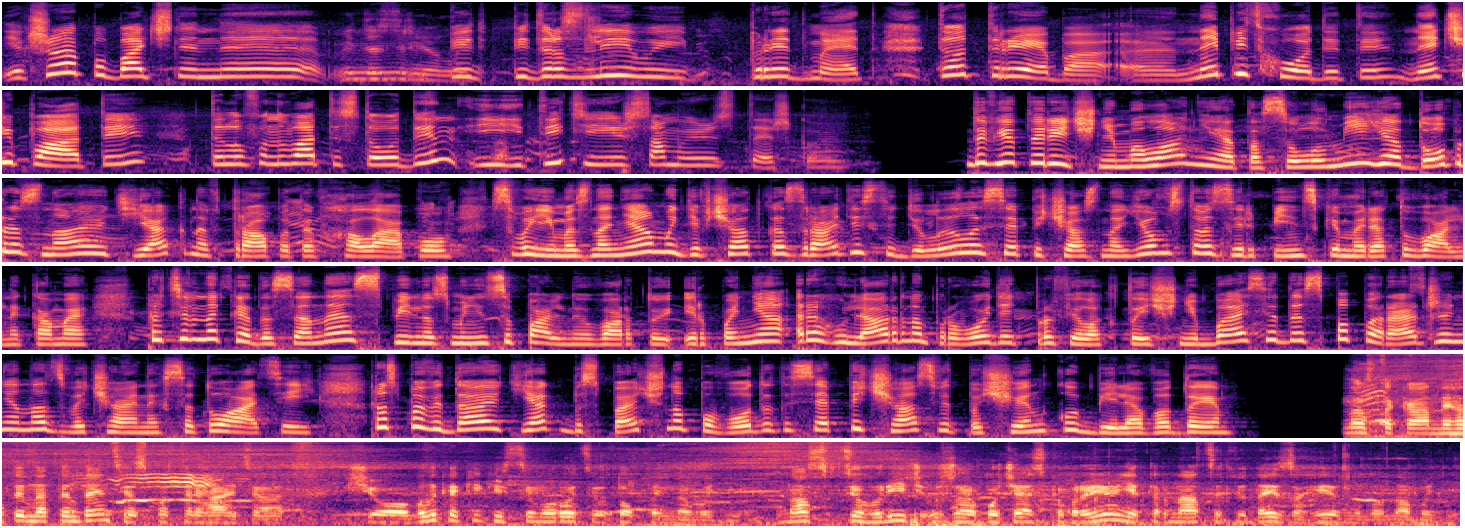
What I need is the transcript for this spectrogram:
Якщо ви побачите не під, підразливий предмет, то треба е, не підходити, не чіпати, телефонувати 101 і йти тією ж самою стежкою. Дев'ятирічні Меланія та Соломія добре знають, як не втрапити в халепу. Своїми знаннями дівчатка з радістю ділилися під час знайомства з ірпінськими рятувальниками. Працівники ДСНС спільно з муніципальною вартою Ірпеня регулярно проводять профілактичні бесіди з попередження надзвичайних ситуацій. Розповідають, як безпечно поводитися під час відпочинку біля води. У нас така негативна тенденція спостерігається, що велика кількість в цьому році утоплень на воді. У нас цьогоріч уже в Бочанському районі 13 людей загинуло на воді.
